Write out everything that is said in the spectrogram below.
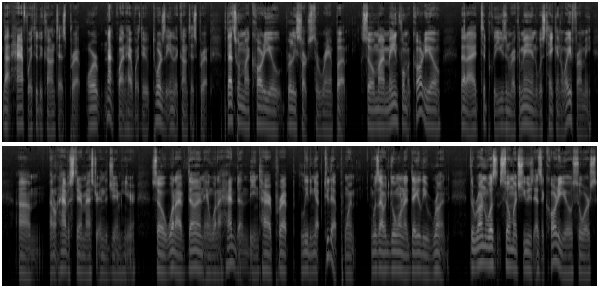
about halfway through the contest prep, or not quite halfway through, towards the end of the contest prep. But that's when my cardio really starts to ramp up. So my main form of cardio that I typically use and recommend was taken away from me. Um, I don't have a Stairmaster in the gym here. So what I've done and what I had done the entire prep leading up to that point was I would go on a daily run. The run wasn't so much used as a cardio source,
